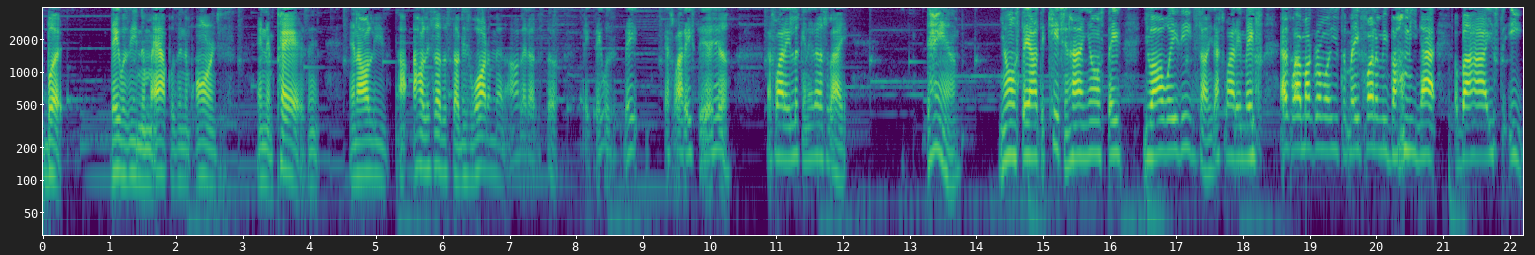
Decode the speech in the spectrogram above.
But they was eating them apples and them oranges and them pears and and all these all this other stuff, this watermelon, all that other stuff. They, they was they that's why they still here. That's why they looking at us like, damn, you don't stay out the kitchen, huh? You don't stay, you always eating something. That's why they make, that's why my grandma used to make fun of me about me not, about how I used to eat.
